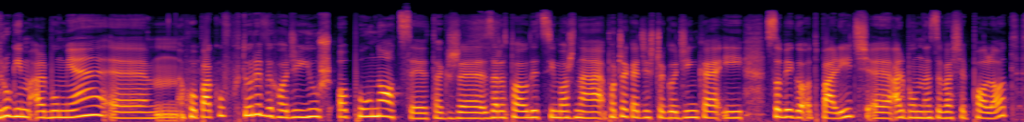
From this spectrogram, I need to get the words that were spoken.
drugim albumie em, chłopaków, który wychodzi już o północy. Także zaraz po audycji można poczekać jeszcze godzinkę i sobie go odpalić. E, Album nazywa się Polot.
